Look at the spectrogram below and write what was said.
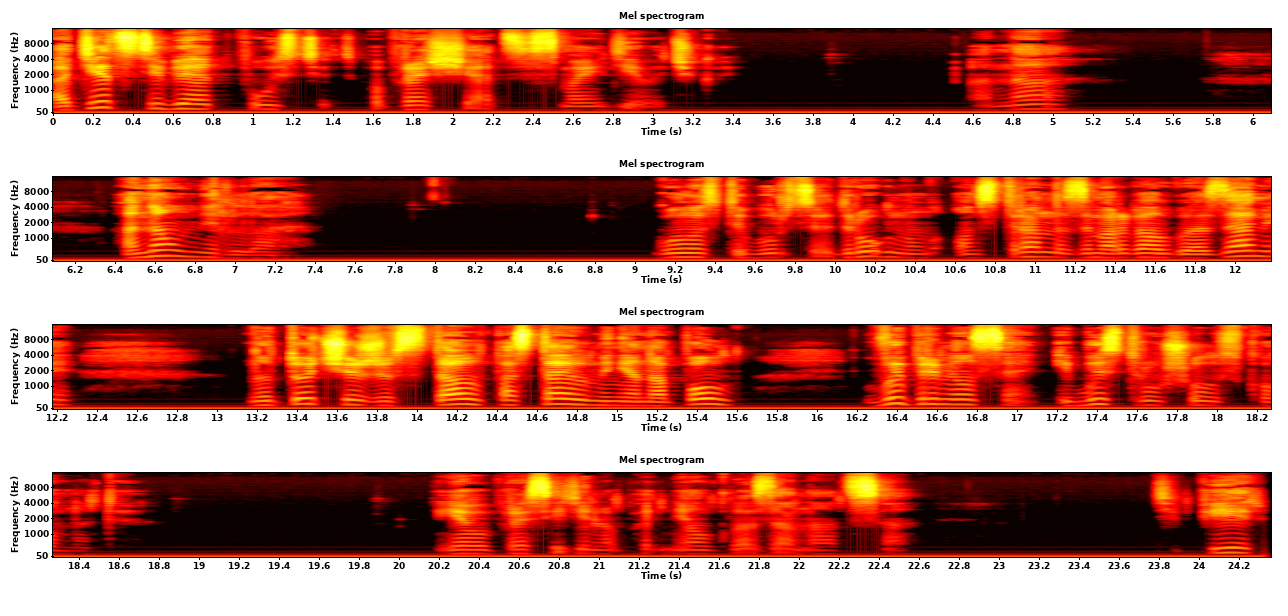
«Отец тебя отпустит попрощаться с моей девочкой». Она... она умерла. Голос Тыбурция дрогнул, он странно заморгал глазами, но тотчас же встал, поставил меня на пол, выпрямился и быстро ушел из комнаты. Я вопросительно поднял глаза на отца. Теперь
